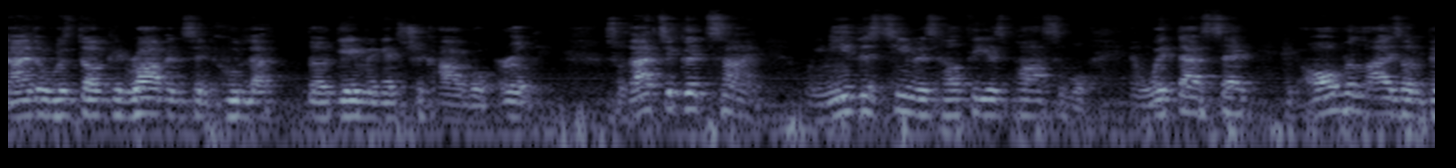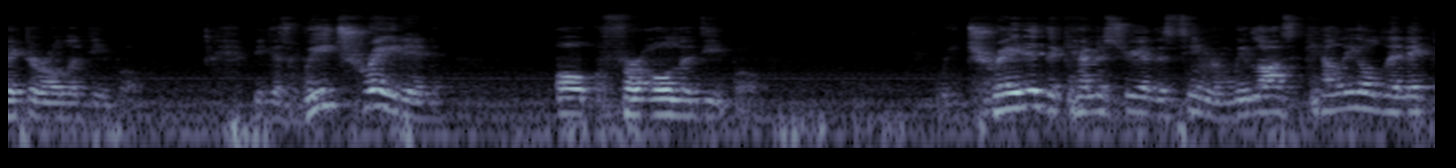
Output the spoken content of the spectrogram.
Neither was Duncan Robinson, who left the game against Chicago early. So that's a good sign. We need this team as healthy as possible. And with that said, it all relies on Victor Oladipo. Because we traded for Oladipo. We traded the chemistry of this team and we lost Kelly Olynyk,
